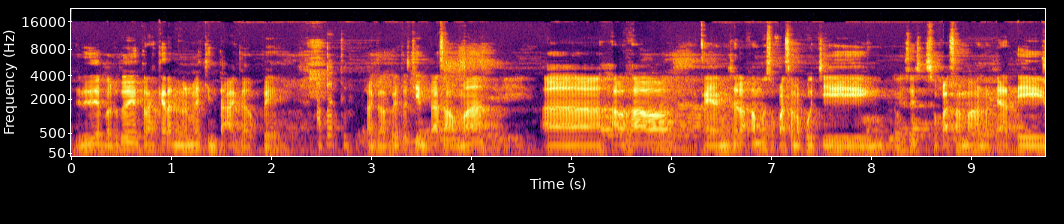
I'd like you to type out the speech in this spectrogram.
jadi baru tuh yang terakhir ada namanya cinta agape Apa tuh? agape itu cinta sama eh, hal-hal kayak misalnya kamu suka sama kucing misalnya suka sama anak yatim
